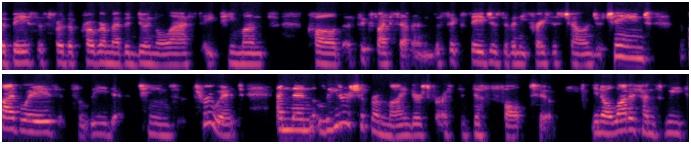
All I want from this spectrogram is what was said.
the basis for the program I've been doing the last 18 months called 657 The Six Stages of Any Crisis, Challenge, or Change, the five ways to lead teams through it, and then leadership reminders for us to default to. You know, a lot of times we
